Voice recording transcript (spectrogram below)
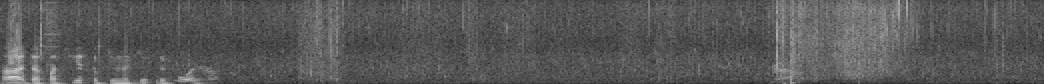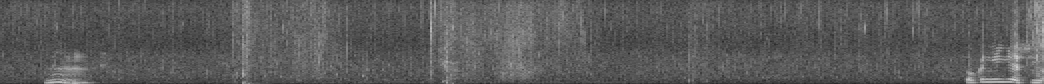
А, это подсветка в темноте. Прикольно. Ммм. Только не ешь ее.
